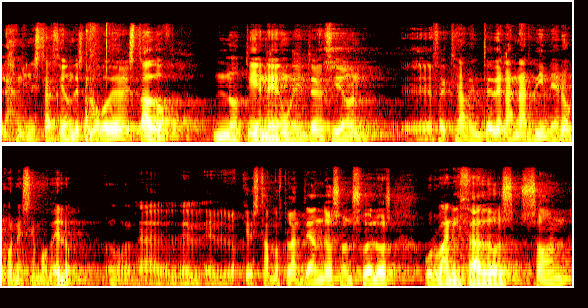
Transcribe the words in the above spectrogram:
la Administración, desde luego del Estado, no tiene una intención eh, efectivamente de ganar dinero con ese modelo. Lo que estamos planteando son suelos urbanizados, son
